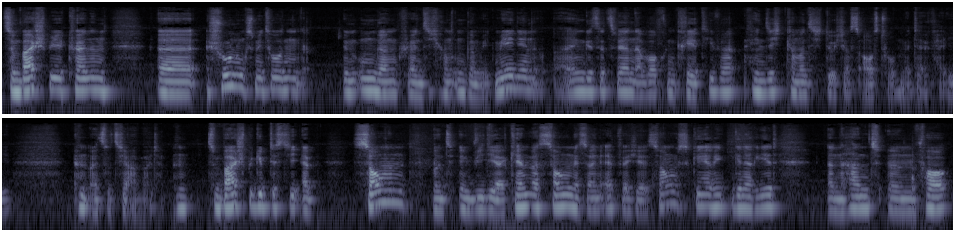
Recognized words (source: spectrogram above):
Zum Beispiel können äh, Schulungsmethoden im Umgang für einen sicheren Umgang mit Medien eingesetzt werden, aber auch in kreativer Hinsicht kann man sich durchaus austoben mit der KI als Sozialarbeiter. Zum Beispiel gibt es die App Song und Nvidia Canvas. Song ist eine App, welche Songs generiert anhand, ähm, vor,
